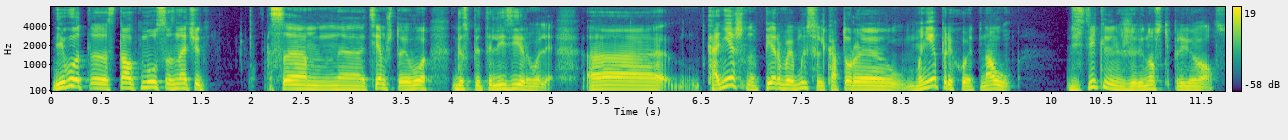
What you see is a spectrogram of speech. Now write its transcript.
И вот э, столкнулся, значит, с э, тем, что его госпитализировали. Э, конечно, первая мысль, которая мне приходит на ум, действительно Жириновский прививался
